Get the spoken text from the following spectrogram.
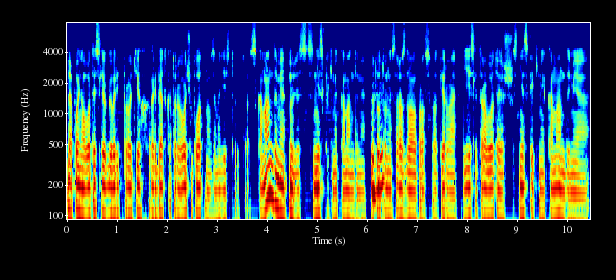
Да, понял. Вот если говорить про тех ребят, которые очень плотно взаимодействуют с командами, ну или с несколькими командами, угу. тут у меня сразу два вопроса. Вот первое, если ты работаешь с несколькими командами,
